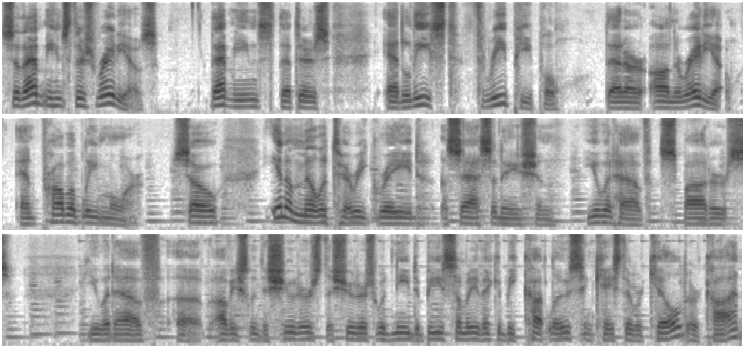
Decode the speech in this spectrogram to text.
So that means there's radios. That means that there's at least three people that are on the radio and probably more. So, in a military grade assassination, you would have spotters, you would have uh, obviously the shooters. The shooters would need to be somebody that could be cut loose in case they were killed or caught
